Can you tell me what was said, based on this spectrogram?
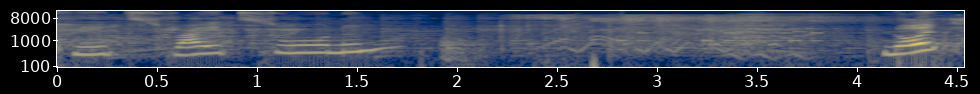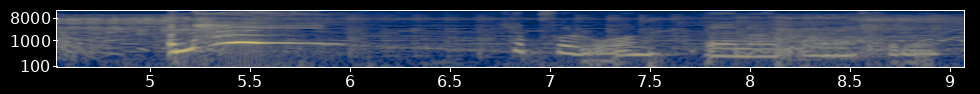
Okay, zwei Zonen. LOL. Oh nein! Ich hab verloren. Äh, nein, nicht verloren.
